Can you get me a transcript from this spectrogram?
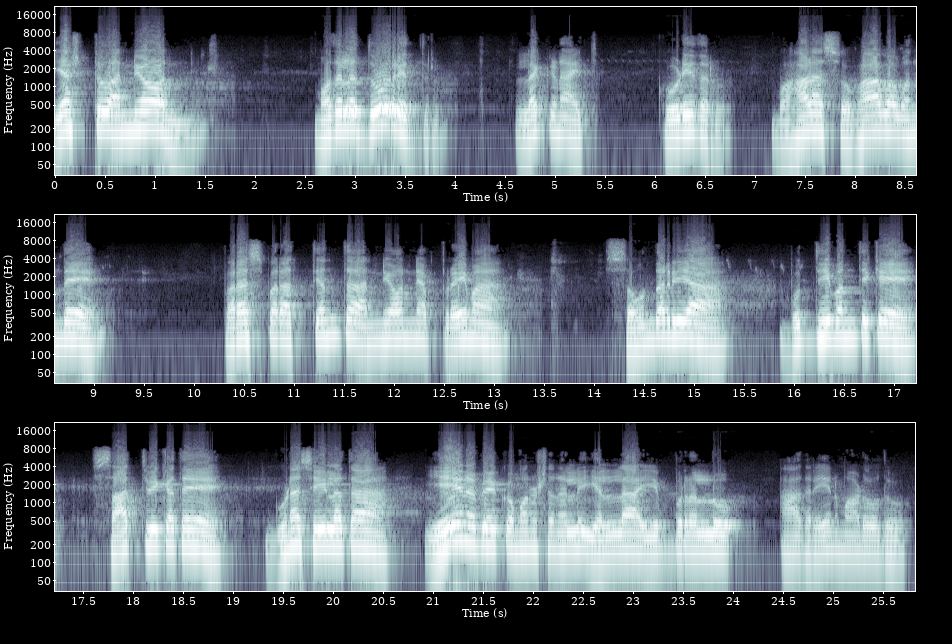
ಎಷ್ಟು ಅನ್ಯೋನ್ಯ. ಮೊದಲ ದೂರಿದ್ರು, ಲಗ್ನ ಆಯ್ತು, ಕೂಡಿದರು, ಬಹಳ ಸ್ವಭಾವ ಒಂದೇ. ಪರಸ್ಪರ ಅತ್ಯಂತ ಅನ್ಯೋನ್ಯ ಪ್ರೇಮ, ಸೌಂದರ್ಯ, ಬುದ್ಧಿವಂತಿಕೆ, ಸಾತ್ವಿಕತೆ, ಗುಣಶೀಲತ, ಏನು ಬೇಕು ಮನುಷ್ಯನಲ್ಲಿ ಎಲ್ಲ ಇಬ್ಬರಲ್ಲೂ. ಆದರೆ ಏನು ಮಾಡೋದು?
